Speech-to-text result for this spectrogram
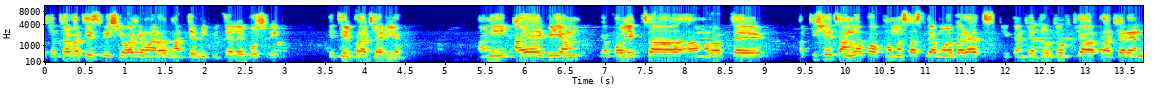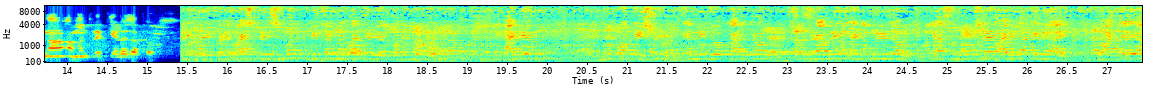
छत्रपती श्री शिवाजी महाराज माध्यमिक विद्यालय भोसरी येथील प्राचार्य आणि आय आय बी एम या कॉलेजचा हा मला वाटतंय अतिशय चांगला परफॉर्मन्स असल्यामुळे बऱ्याच ठिकाणच्या दूरदूरच्या प्राचार्यांना आमंत्रित केलं जातं. Vice I B M group of institute यांनी जो कार्यक्रम ट्रॅव्हलिंग अँड टुरिझम या संदर्भात जो आयोजित केलेला आहे तो आजच्या या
